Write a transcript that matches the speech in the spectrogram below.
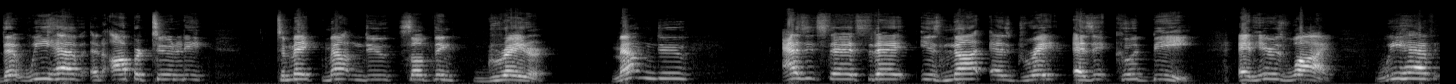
that we have an opportunity to make Mountain Dew something greater. Mountain Dew, as it stands today, is not as great as it could be. And here's why. We have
